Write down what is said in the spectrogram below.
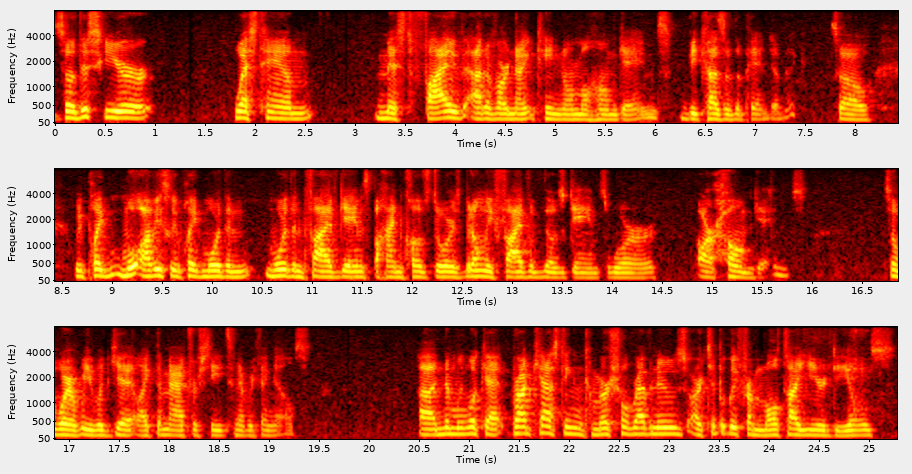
So this year, West Ham missed five out of our 19 normal home games because of the pandemic. So we played more obviously played more than more than five games behind closed doors, but only five of those games were our home games. So where we would get like the match receipts and everything else. Uh, and then we look at broadcasting and commercial revenues are typically from multi-year deals.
